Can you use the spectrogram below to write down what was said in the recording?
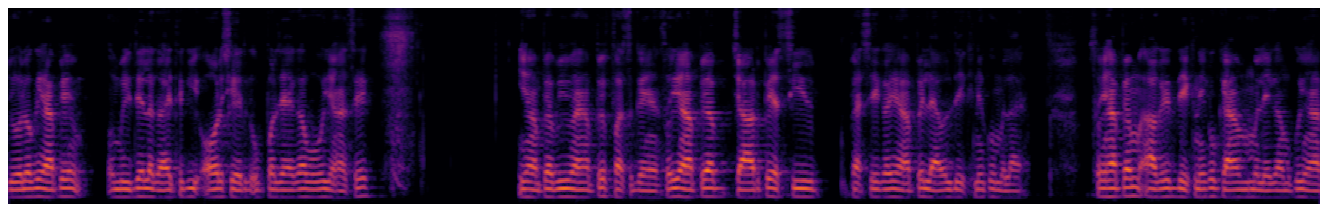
जो लोग यहाँ पे उम्मीदें लगाए थे कि और शेयर ऊपर जाएगा, वो यहाँ से यहाँ पे अभी यहाँ पे फंस गए हैं। सो यहाँ पे अब चार पे अस्सी पैसे का यहाँ पे लेवल देखने को मिला है। सो यहाँ पे हम आगे देखने को क्या मिलेगा हमको यहाँ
